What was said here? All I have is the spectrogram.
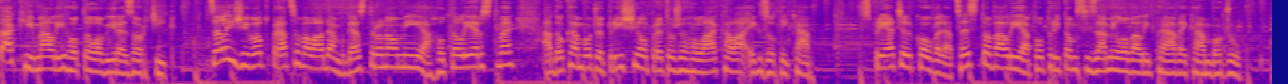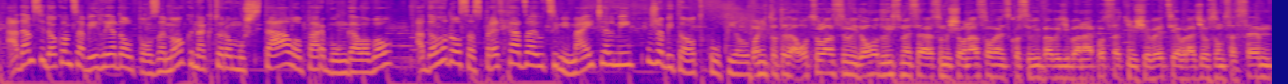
taký malý hotelový rezortík. Celý život pracoval Adam v gastronómii a hotelierstve a do Kambodže prišiel, pretože ho lákala exotika. S priateľkou veľa cestovali a popri tom si zamilovali práve Kambodžu. Adam si dokonca vyhliadol pozemok, na ktorom už stálo pár bungalovov a dohodol sa s predchádzajúcimi majiteľmi, že by to odkúpil. Oni to teda odsúhlasili, dohodli sme sa, ja som išiel na Slovensko si vybaviť iba najpodstatnejšie veci a vrátil som sa sem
